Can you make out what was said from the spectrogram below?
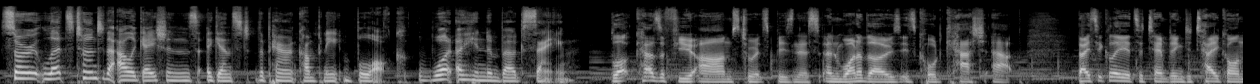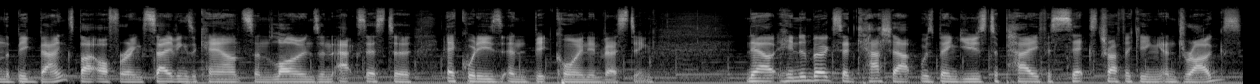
So let's turn to the allegations against the parent company Block. What are Hindenburg saying? Block has a few arms to its business, and one of those is called Cash App. Basically, it's attempting to take on the big banks by offering savings accounts and loans and access to equities and Bitcoin investing. Now, Hindenburg said Cash App was being used to pay for sex trafficking and drugs.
